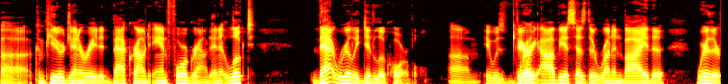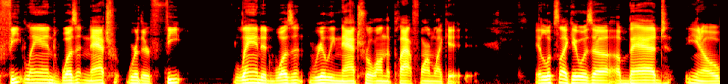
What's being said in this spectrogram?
uh, computer generated background and foreground, and it looked that really did look horrible. Um, it was very Right. obvious as they're running by the where their feet land wasn't natural. Where their feet landed wasn't really natural on the platform. Like it, it looks like it was a, a bad, you know,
